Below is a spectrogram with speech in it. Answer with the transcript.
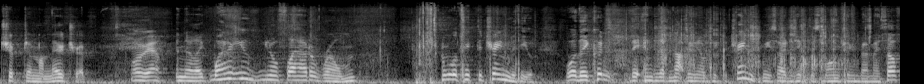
tripped in on their trip. Oh yeah. And they're like, why don't you, you know, fly out of Rome and we'll take the train with you. Well, they couldn't, they ended up not being able to take the train with me, so I had to take this long train by myself.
